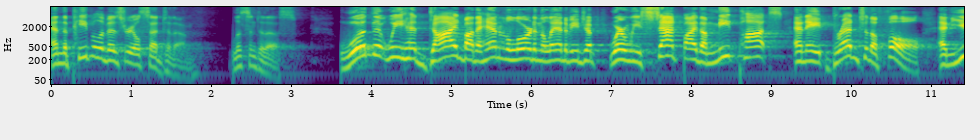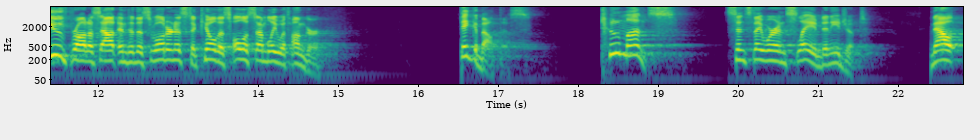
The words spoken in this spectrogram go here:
And the people of Israel said to them, Listen to this. Would that we had died by the hand of the Lord in the land of Egypt, where we sat by the meat pots and ate bread to the full, and you've brought us out into this wilderness to kill this whole assembly with hunger. Think about this. Two months since they were enslaved in Egypt. Now,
